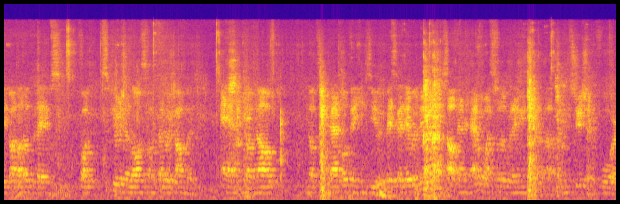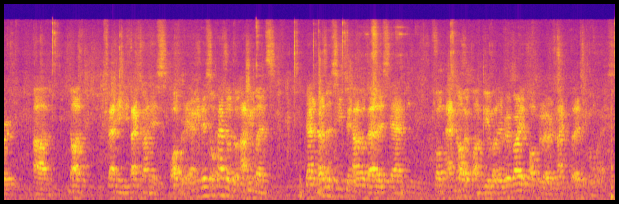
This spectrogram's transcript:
they got a lot of blames for securing the laws from the federal government, and you know, now, you know, that whole thing into, basically they were, they were not solved, and then everyone's sort of blaming um, not spending the tax monies properly. I mean, there's all kinds of arguments that doesn't seem to have a valid stand from economic point of view, but they're very popular, like political wise.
